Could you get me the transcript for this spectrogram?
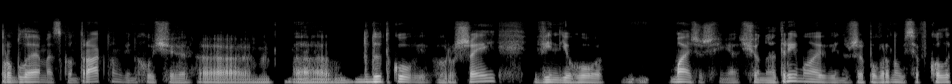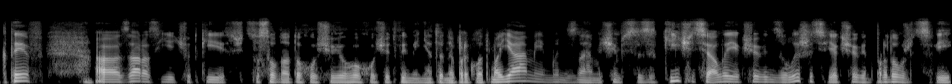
проблеми з контрактом, він хоче додаткові грошей, він його майже що не отримує. Він вже повернувся в колектив. Зараз є чутки стосовно того, що його хочуть виміняти, наприклад, Майамі. Ми не знаємо, чим це закінчиться, але якщо він залишиться, якщо він продовжить свій,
